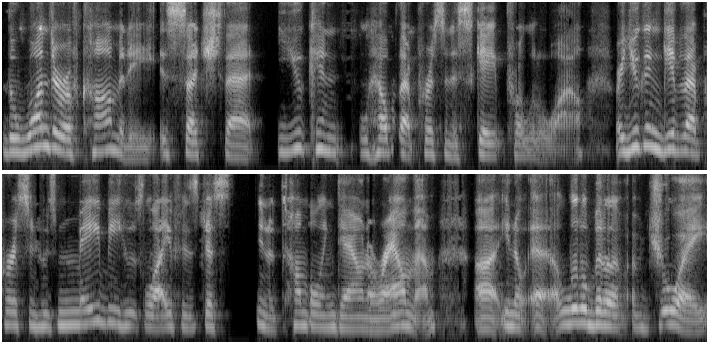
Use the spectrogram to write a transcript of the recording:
the wonder of comedy is such that you can help that person escape for a little while or you can give that person who's maybe whose life is just you know tumbling down around them uh, you know a, a little bit of, of joy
